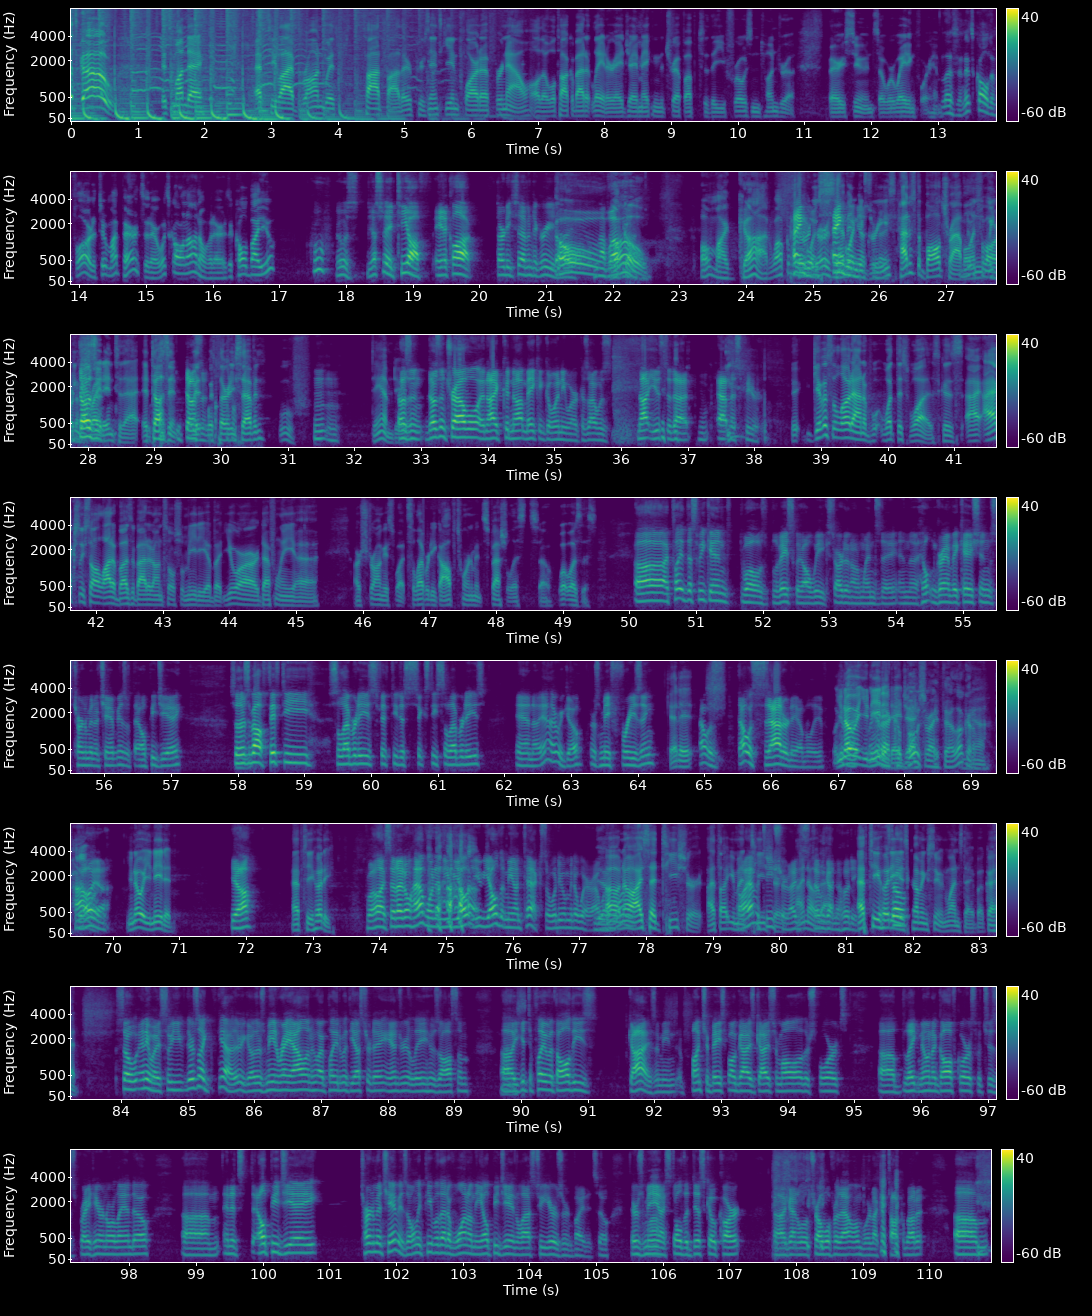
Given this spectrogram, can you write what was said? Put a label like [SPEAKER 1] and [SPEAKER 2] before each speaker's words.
[SPEAKER 1] Let's go. It's Monday. FT Live. Braun with Todd Father. Pierzynski in Florida for now, although we'll talk about it later. AJ making the trip up to the frozen tundra very soon. So we're waiting for him.
[SPEAKER 2] Listen, it's cold in Florida too. My parents are there. What's going on over there? Is it cold by you?
[SPEAKER 3] Whew, it was yesterday. Tee off eight o'clock, thirty-seven degrees.
[SPEAKER 2] Oh,
[SPEAKER 3] Not
[SPEAKER 2] welcome.
[SPEAKER 1] Whoa.
[SPEAKER 2] Oh my God! Welcome
[SPEAKER 3] Penguins.
[SPEAKER 2] to New Jersey.
[SPEAKER 3] Penguin
[SPEAKER 1] Seven
[SPEAKER 3] yesterday.
[SPEAKER 1] degrees. How does the ball travel?
[SPEAKER 2] New
[SPEAKER 1] and we
[SPEAKER 2] Florida.
[SPEAKER 1] can get right
[SPEAKER 3] Doesn't.
[SPEAKER 1] into that. It doesn't.
[SPEAKER 3] It doesn't.
[SPEAKER 1] With, with 37? Oof.
[SPEAKER 3] Mm-mm.
[SPEAKER 1] Damn, dude.
[SPEAKER 3] Doesn't doesn't travel, and I could not make it go anywhere because I was not used to that atmosphere.
[SPEAKER 1] Give us a lowdown of wh- what this was, because I, I actually saw a lot of buzz about it on social media. But you are definitely uh, our strongest what celebrity golf tournament specialist. So what was this?
[SPEAKER 3] Uh, I played this weekend. Well, it was basically all week. Started on Wednesday in the Hilton Grand Vacations Tournament of Champions with the LPGA. So there's about 50 celebrities, 50 to 60 celebrities, and uh, yeah, there we go. There's me freezing.
[SPEAKER 1] Get it?
[SPEAKER 3] That was that was Saturday, I believe.
[SPEAKER 2] Look
[SPEAKER 1] You know
[SPEAKER 2] that-
[SPEAKER 1] what you
[SPEAKER 2] look at
[SPEAKER 1] needed,
[SPEAKER 2] that
[SPEAKER 1] AJ.
[SPEAKER 2] caboose right there. Look at
[SPEAKER 1] Yeah.
[SPEAKER 2] him. Power.
[SPEAKER 3] Oh yeah,
[SPEAKER 1] You know what you needed?
[SPEAKER 3] yeah.
[SPEAKER 1] FT hoodie.
[SPEAKER 3] Well, I said I don't have one, and you yelled you yelled at me on text. So what do you want me to wear? I
[SPEAKER 2] Yeah.
[SPEAKER 1] Oh
[SPEAKER 3] one.
[SPEAKER 1] no, I said T-shirt. I thought you meant.
[SPEAKER 3] Oh,
[SPEAKER 1] meant
[SPEAKER 3] I have a
[SPEAKER 1] T-shirt.
[SPEAKER 3] T-shirt. I just
[SPEAKER 1] know
[SPEAKER 3] haven't
[SPEAKER 1] that.
[SPEAKER 3] gotten a hoodie.
[SPEAKER 1] FT hoodie
[SPEAKER 3] So-
[SPEAKER 1] is coming soon, Wednesday. But go ahead.
[SPEAKER 3] so anyway, so you there's like yeah, there you go. There's me and Ray Allen who I played with yesterday, Andrea Lee, who's awesome. Uh, you get to play with all these guys. I mean, a bunch of baseball guys, guys from all other sports. Uh, Lake Nona Golf Course, which is right here in Orlando, um, and it's the LPGA tournament champions. The only people that have won on the LPGA in the last two years are invited. So there's me.
[SPEAKER 2] Wow.
[SPEAKER 3] I stole the disco cart. Uh, I got in a little trouble for that one. but We're not going to talk about it. Um,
